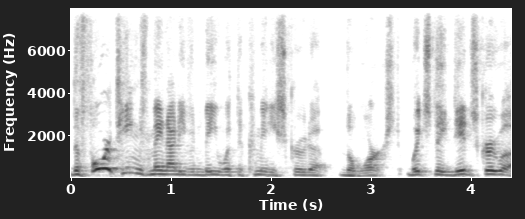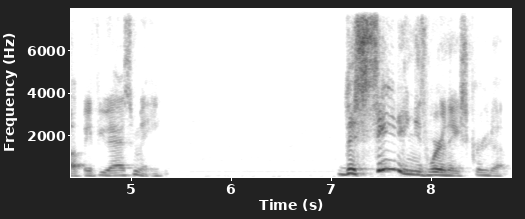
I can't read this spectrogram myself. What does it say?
the four teams may not even be what the committee screwed up the worst, which they did screw up, if you ask me. The seeding is where they screwed up.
